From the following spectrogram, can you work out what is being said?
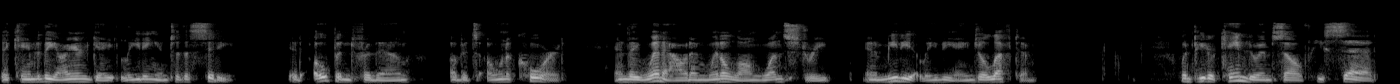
they came to the iron gate leading into the city. It opened for them of its own accord, and they went out and went along one street and immediately the angel left him. When Peter came to himself, he said,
